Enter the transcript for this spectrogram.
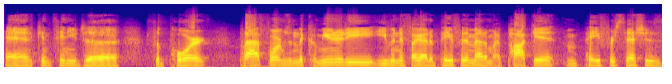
and continue to support platforms in the community, even if I got to pay for them out of my pocket and pay for Sesh's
